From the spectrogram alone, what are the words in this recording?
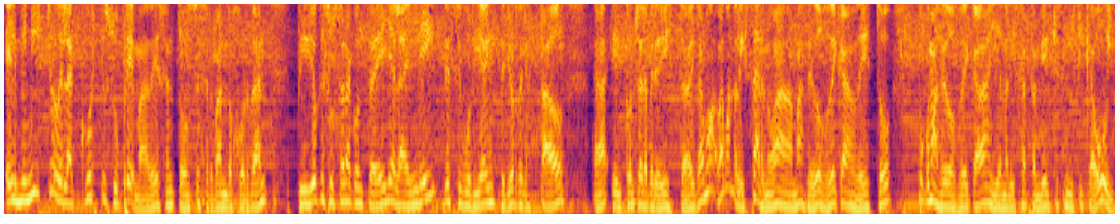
El ministro de la Corte Suprema de ese entonces, Servando Jordán, pidió que se usara contra ella la Ley de Seguridad Interior del Estado ¿ah? en contra de la periodista. Y vamos, vamos a analizar, ¿no? A más de dos décadas de esto, poco más de dos décadas, y analizar también qué significa hoy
